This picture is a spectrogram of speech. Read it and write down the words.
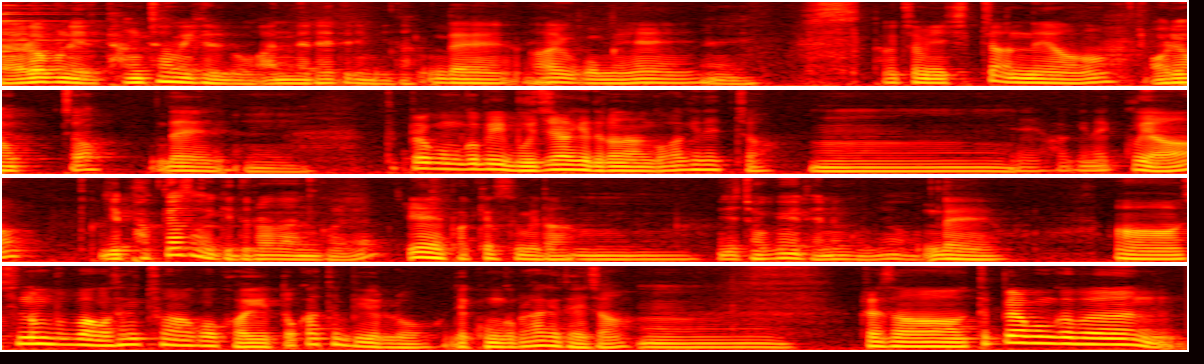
자 여러분이 당첨의 길로 안내를 해드립니다. 네. 아이고 매 네. 당첨이 쉽지 않네요. 어렵죠? 네. 예. 특별 공급이 무지하게 늘어난 거 확인했죠. 음. 예, 확인했고요. 이게 바뀌어서 이렇게 늘어나는 거예요? 예, 바뀌었습니다. 음. 이제 적용이 되는군요. 네. 어, 신혼부부하고 생초하고 거의 똑같은 비율로 이제 공급을 하게 되죠. 음. 그래서 특별 공급은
